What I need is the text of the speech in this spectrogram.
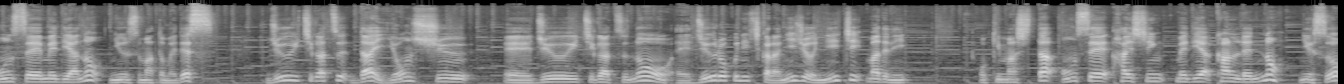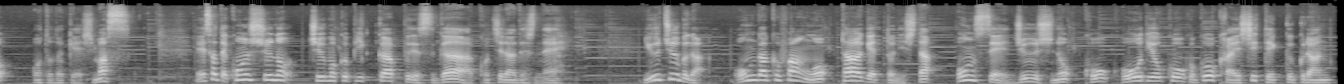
音声メディアのニュースまとめです11月第4週11月の16日から22日までに起きました音声配信メディア関連のニュースをお届けします。さて、今週の注目ピックアップですが、こちらですね。YouTube が音楽ファンをターゲットにした音声重視のオーディオ広告を開始、テッククラン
